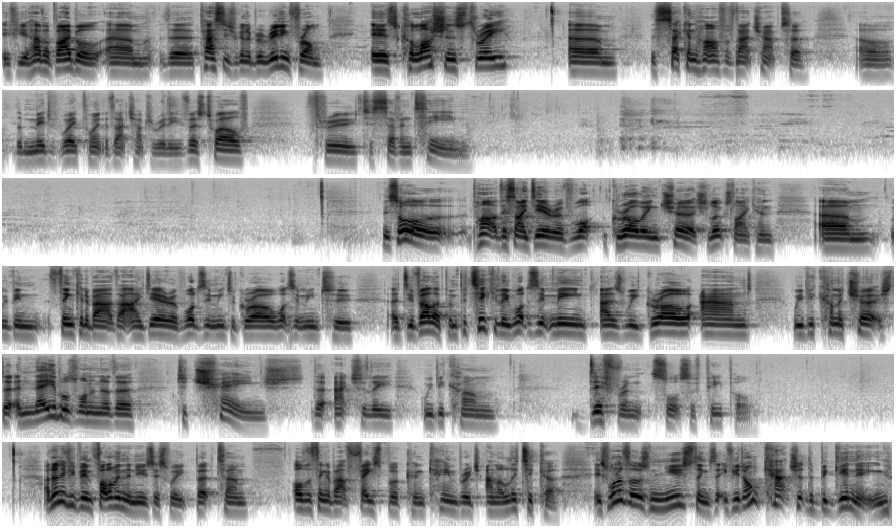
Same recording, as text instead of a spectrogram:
If you have a Bible, um, the passage we're going to be reading from is Colossians 3, um, the second half of that chapter, uh, the midway point of that chapter, really, verse 12 through to 17. It's all part of this idea of what growing church looks like. And um, we've been thinking about that idea of what does it mean to grow, what does it mean to uh, develop, and particularly what does it mean as we grow and we become a church that enables one another to change, that actually we become different sorts of people. I don't know if you've been following the news this week, but um, all the thing about Facebook and Cambridge Analytica. It's one of those news things that if you don't catch at the beginning,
